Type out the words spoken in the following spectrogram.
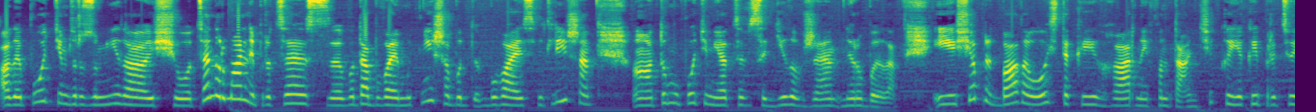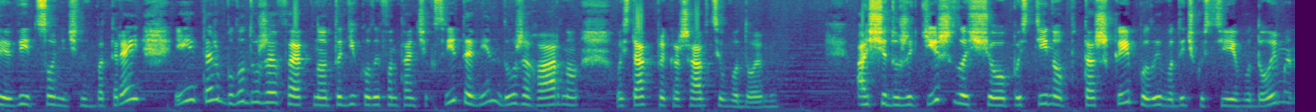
але потім зрозуміла, що це нормальний процес. Вода буває мутніша, буває світліша, тому потім я це все діло вже не робила. І ще придбала ось такий гарний фонтанчик, який працює від сонячних батарей, і теж було дуже ефектно. Тоді, коли фонтанчик світить, він дуже гарно ось так прикрашав цю водойму. А ще дуже тішило, що постійно пташки пили водичку з цієї водойми,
